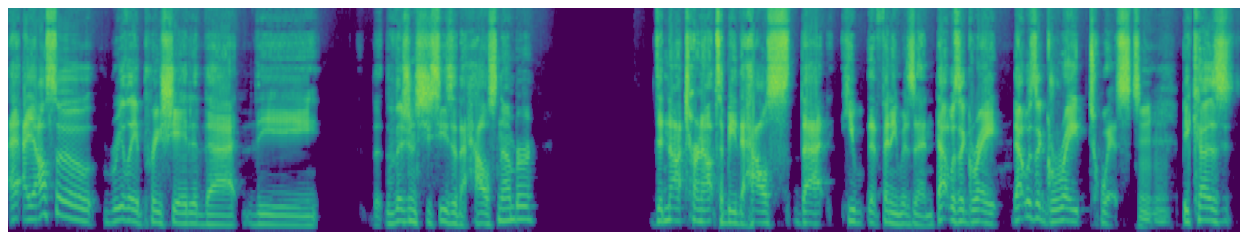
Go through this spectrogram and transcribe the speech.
I, I also really appreciated that the, the the vision she sees of the house number did not turn out to be the house that he that Finney was in. That was a great that was a great twist mm-hmm. because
